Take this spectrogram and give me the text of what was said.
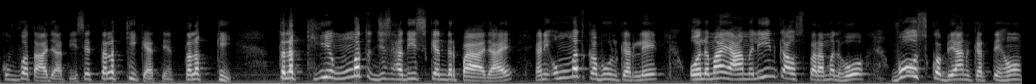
قوت آ جاتی ہے، اسے تلقی کہتے ہیں، تلقی۔ تلقی امت جس حدیث کے اندر پایا جائے یعنی امت قبول کر لے، علماء عاملین کا اس پر عمل ہو، وہ اس کو بیان کرتے ہوں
